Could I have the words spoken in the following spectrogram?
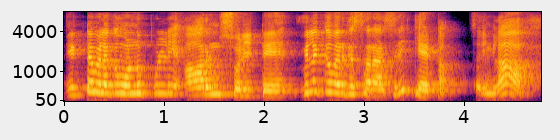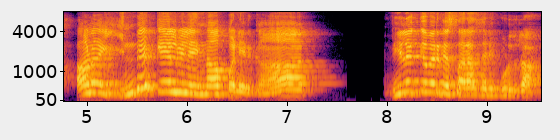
திட்ட விளக்கம் ஒன்று புள்ளி ஆறுன்னு சொல்லிட்டு விளக்க வர்க்க சராசரி கேட்டான். சரிங்களா? ஆனா இந்த கேள்வியில என்ன பண்ணியிருக்கான் விளக்க வர்க்க சராசரி கொடுத்துட்டான்.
